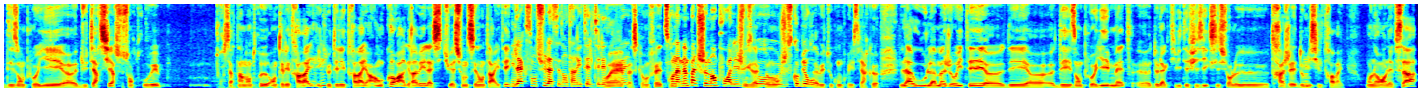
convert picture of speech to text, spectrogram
des employés du tertiaire se sont retrouvés pour certains d'entre eux en télétravail et mhm. que le télétravail a encore aggravé la situation de sédentarité. Il accentue la sédentarité le télétravail. Oui, parce qu'en fait. Parce qu'on n'a même pas le chemin pour aller jusqu'au bureau. Vous avez tout compris. C'est-à-dire que là où la majorité des, des employés mettent de l'activité physique, c'est sur le trajet domicile-travail. On leur enlève ça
